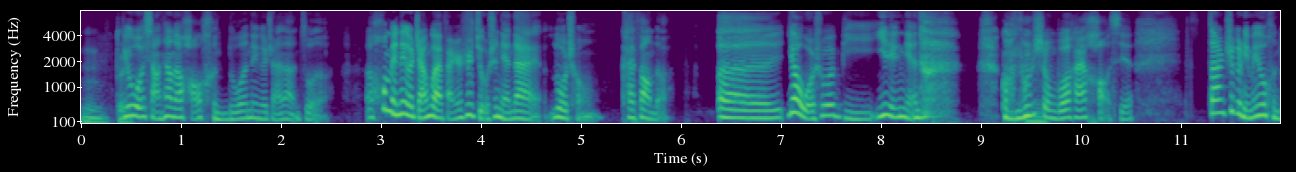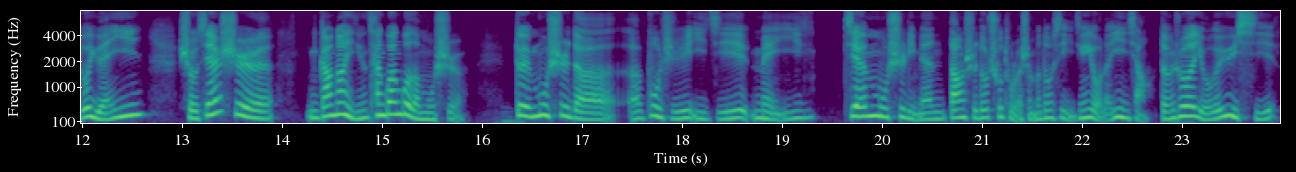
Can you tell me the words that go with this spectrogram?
嗯，比，我想象的好很多。那个展览做的，呃，后面那个展馆反正是九十年代落成开放的。呃，要我说，比一零年的 广东省博还好些。当然，这个里面有很多原因。首先是你刚刚已经参观过了墓室，对墓室的呃布局以及每一间墓室里面当时都出土了什么东西已经有了印象，等于说有个预习。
